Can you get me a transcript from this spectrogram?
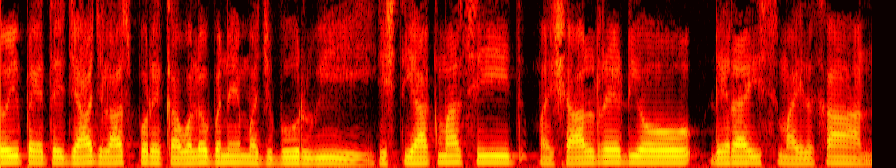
دوی په احتجاج لاس پورې کولو باندې مجبور وي. اشتیاق مسید مشال ریڈیو ڈیرا اسماعیل خان.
